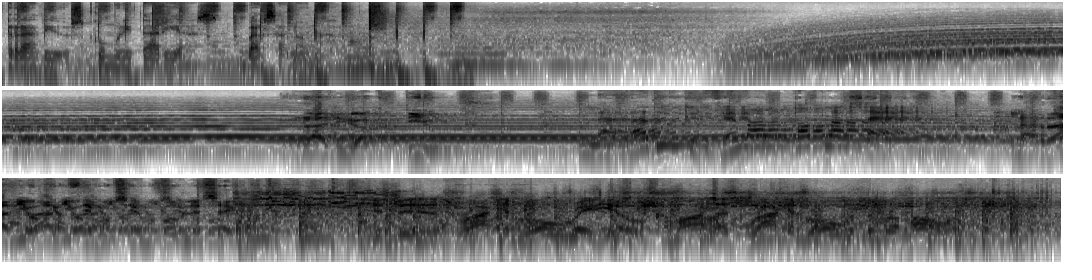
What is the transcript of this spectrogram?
Ràdios Comunitàries, Barcelona. Radioactius. La ràdio que fem al Poble Sec. La radio que hacemos en Poble Sec. This is rock and roll radio. Come on, let's rock and roll with the Ramones.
